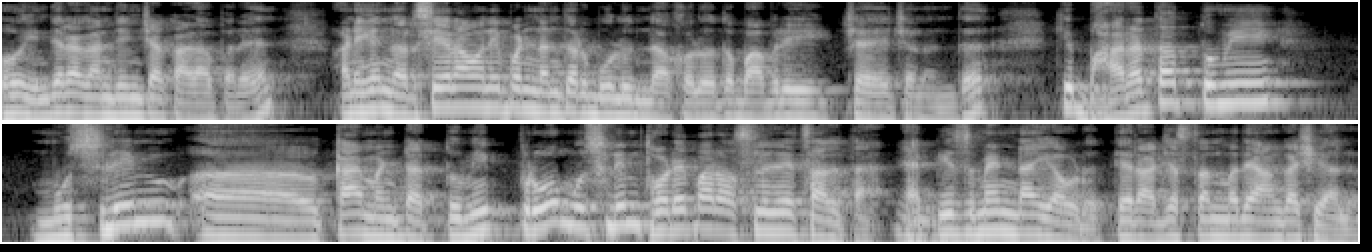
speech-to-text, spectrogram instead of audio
हो इंदिरा गांधींच्या काळापर्यंत. आणि हे नरसिंहरावांनी पण नंतर बोलून दाखवलं होतं बाबरीच्या याच्यानंतर की भारतात तुम्ही मुस्लिम काय म्हणतात तुम्ही प्रो मुस्लिम थोडेफार असलेले चालता. ॲपिजमेंट नाही आवडत. ते राजस्थानमध्ये अंगाशी आलं.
